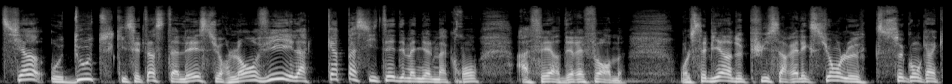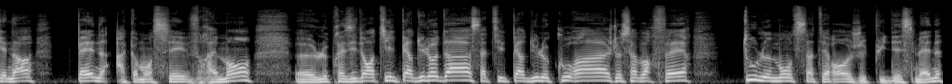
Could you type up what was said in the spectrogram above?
tient au doute qui s'est installé sur l'envie et la capacité d'Emmanuel Macron à faire des réformes. On le sait bien, depuis sa réélection, le second quinquennat peine à commencer vraiment. Euh, le président a-t-il perdu l'audace? A-t-il perdu le courage, le savoir-faire? Tout le monde s'interroge depuis des semaines.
